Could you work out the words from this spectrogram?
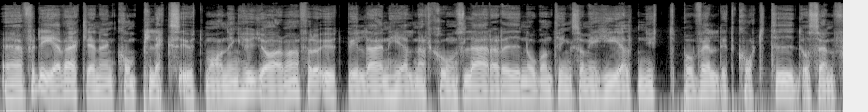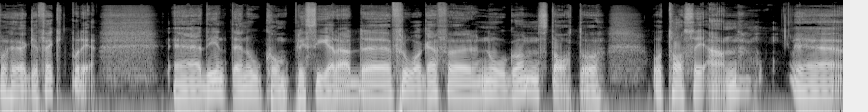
Eh, för det är verkligen en komplex utmaning. Hur gör man för att utbilda en hel nations lärare i någonting som är helt nytt på väldigt kort tid och sen få hög effekt på det? Eh, det är inte en okomplicerad eh, fråga för någon stat att, att ta sig an. Eh,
